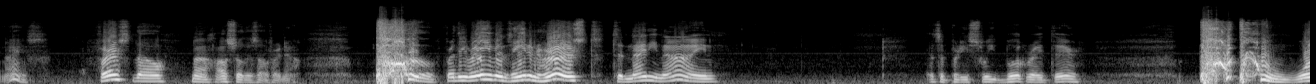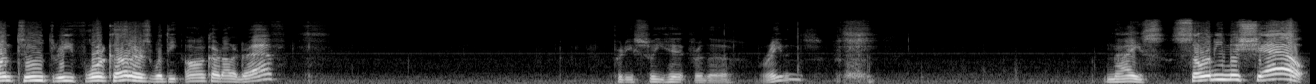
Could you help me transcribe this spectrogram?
Nice. First, though, no, I'll show this off right now. For the Ravens, Hayden Hurst to 99. That's a pretty sweet book right there. One, two, three, four colors with the on-card autograph. Pretty sweet hit for the Ravens. Nice. Sony Michel.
